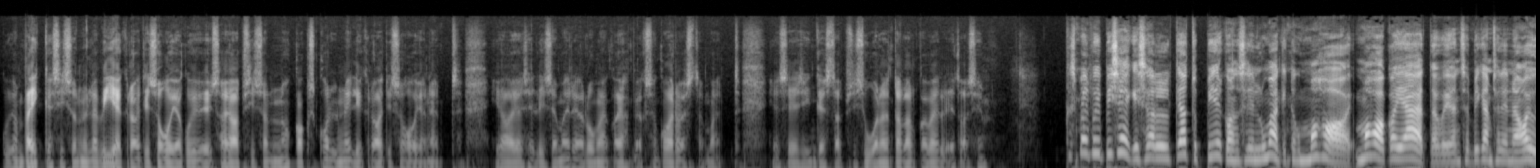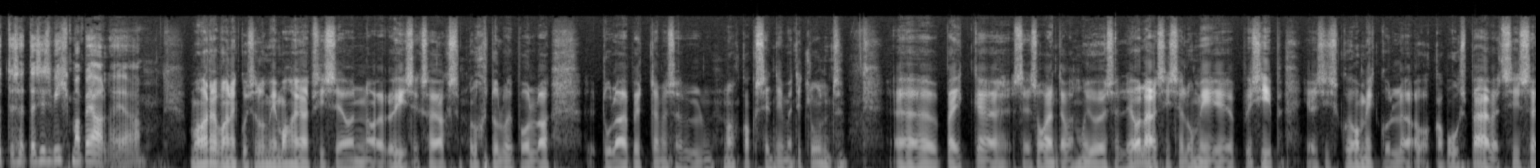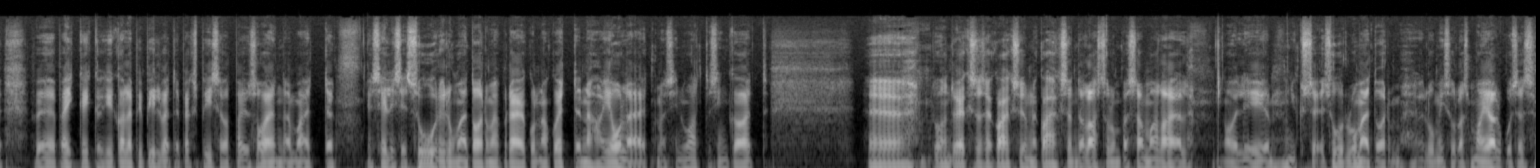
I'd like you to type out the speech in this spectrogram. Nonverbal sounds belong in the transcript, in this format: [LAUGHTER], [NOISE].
kui on päike, siis on üle viie kraadi sooja, kui sajab, siis on noh, kaks-kolm-neli kraadi sooja, nii et ja, ja sellise märja lumega jah, peaks nagu arvestama, et ja see siin kestab siis uuel nädalal ka veel edasi kas meil võib isegi seal teatud piirkonnas selline lumekiht nagu maha, maha ka jääda või on see pigem selline ajutiselt ja siis vihma peale ja? Ma arvan, et kui see lumi maha jääb, siis see on öiseks ajaks, õhtul võib-olla tuleb, ütleme seal noh, kaks sentimeetrit lund, äh, päike, see soojendavat mõju öösel ei ole, siis see lumi püsib ja siis, kui hommikul hakkab uus päev, et siis päike ikkagi ka läbi pilvede peaks piisavalt palju soojendama, et selliseid suuri lumetorme praegu nagu ette näha ei ole, et ma siin vaatasin ka, et äh, tuhande üheksasaja kaheksakümne kaheksandal aastal umbes samal ajal oli üks suur lumetorm, lumi sulas mai alguses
